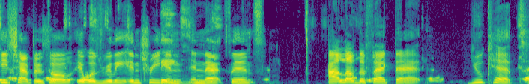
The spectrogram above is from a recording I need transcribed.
each chapter, so it was really intriguing in that sense. I love the fact that you kept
